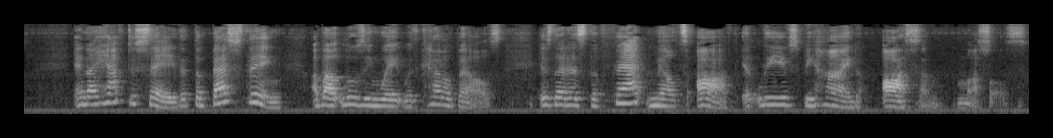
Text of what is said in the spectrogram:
And I have to say that the best thing about losing weight with kettlebells is that as the fat melts off, it leaves behind awesome muscles.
